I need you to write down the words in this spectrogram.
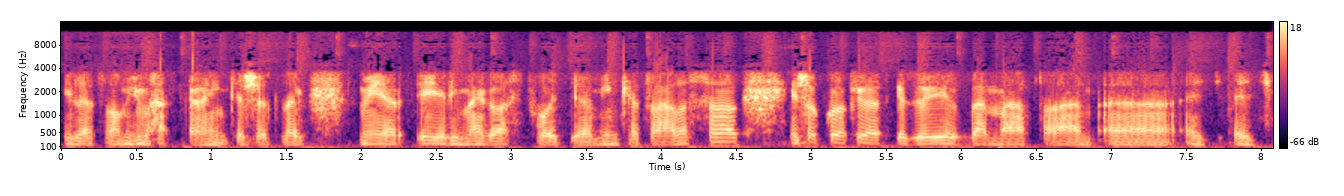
illetve a mi márkáink esetleg miért éri meg azt, hogy minket válasszanak, és akkor a következő évben már talán egy, egy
